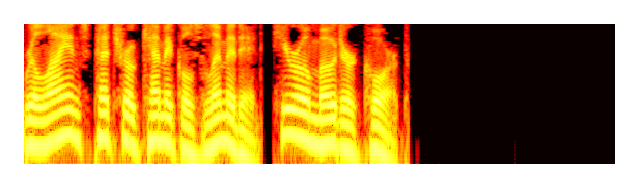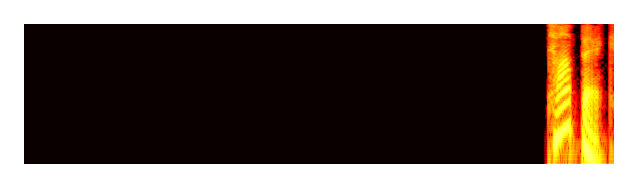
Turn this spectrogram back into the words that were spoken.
Reliance Petrochemicals Limited, Hero MotoCorp. Topic:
